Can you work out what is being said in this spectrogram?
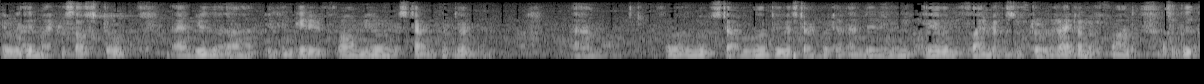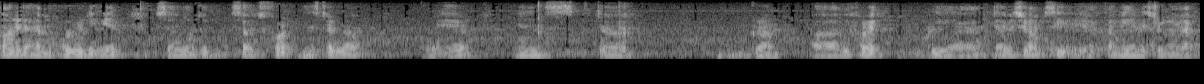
Here is in Microsoft Store and you uh, you can get it from your start button. Um, from the start go to your start button and then you, are going to find Microsoft Store right on the front. So click on it. I'm already in. So I'm going to search for Instagram over here. Instagram uh, before I uh, type you're finding an Instagram app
